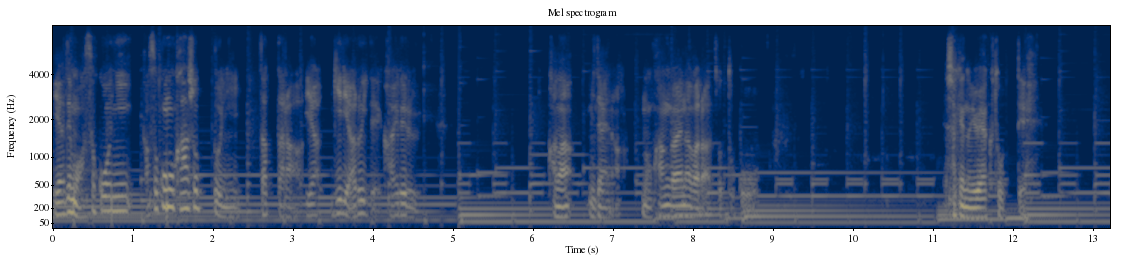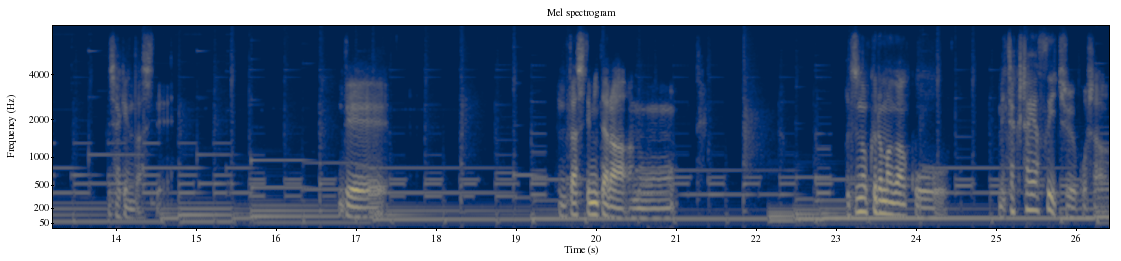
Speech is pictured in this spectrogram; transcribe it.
いや、でもあそこに、あそこのカーショップに、だったら、いや、ギリ歩いて帰れるかなみたいなのを考えながら、ちょっとこう、車検の予約取って、車検出して、で、出してみたら、あのうちの車がこう、めちゃくちゃ安い中古車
